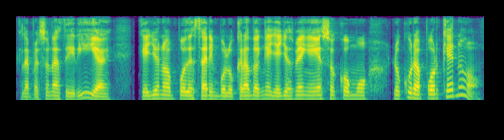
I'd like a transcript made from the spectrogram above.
que las personas dirían que yo no puedo estar involucrado en ella. Ellos ven eso como locura. ¿Por qué no?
